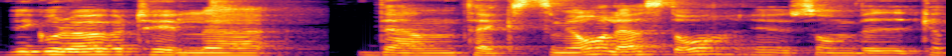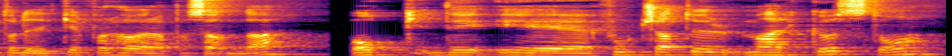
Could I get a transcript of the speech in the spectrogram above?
Vi går över till eh, den text som jag har läst då, eh, som vi katoliker får höra på söndag. Och det är fortsatt ur Markus då.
